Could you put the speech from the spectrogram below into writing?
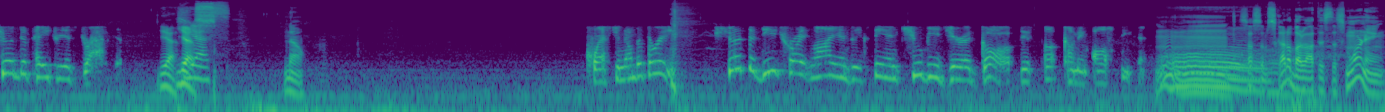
should the Patriots draft him? Yes. Yes. Yes. No. Question number three. Should the Detroit Lions extend QB Jared Goff this upcoming offseason? Mm. Saw some scuttlebutt about this this morning.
